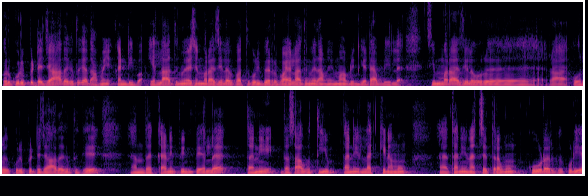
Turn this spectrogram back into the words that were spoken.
ஒரு குறிப்பிட்ட ஜாதகத்துக்கு அது அமையும் கண்டிப்பாக எல்லாத்துக்குமே சிம்மராசியில் பத்து கோடி பேர் இருப்பான் எல்லாத்துக்குமே அது அமையுமா அப்படின்னு கேட்டால் அப்படி இல்லை. சிம்மராசியில் ஒரு ரா ஒரு குறிப்பிட்ட ஜாதகத்துக்கு அந்த கணிப்பின் பேரில் தனி தசாபுத்தியும் தனி லக்கினமும் தனி நட்சத்திரமும் கூட இருக்கக்கூடிய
